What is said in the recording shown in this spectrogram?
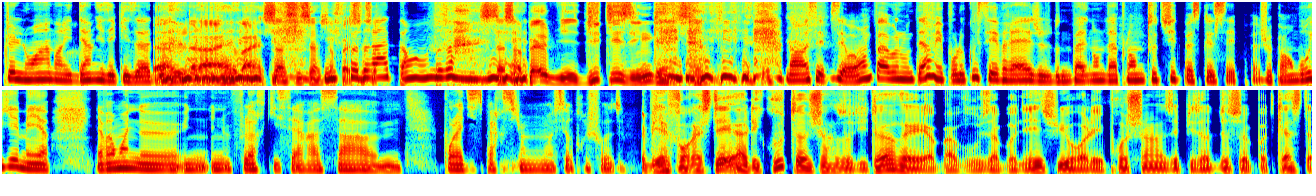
plus loin dans les derniers épisodes. Ah là là, eh ben, ça, c'est ça. Il ça, faudra attendre. ça, s'appelle du teasing. non, c'est vraiment pas volontaire, mais pour le coup, c'est vrai. Je donne pas le nom de la plante tout de suite parce que c'est, je veux pas embrouiller, mais euh, il y a vraiment une, une, une fleur qui sert à ça pour la dispersion. C'est autre chose. Eh bien, il faut rester à l'écoute, euh, chers auditeurs, et euh, bah, vous abonner, suivre les prochains épisodes de ce podcast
